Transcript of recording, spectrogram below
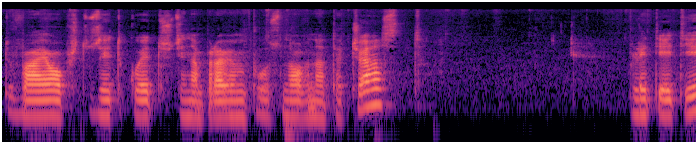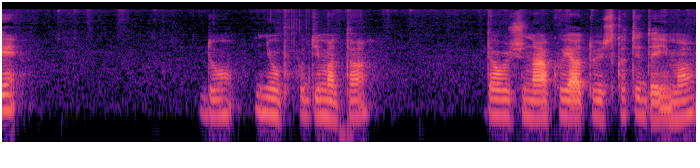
Това е общо взето, което ще направим по основната част. Плетете до необходимата дължина, която искате да има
